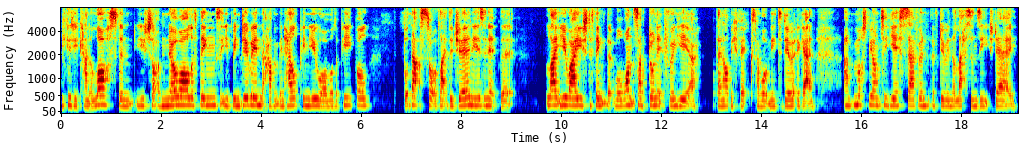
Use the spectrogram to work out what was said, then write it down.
because you're kind of lost and you sort of know all the things that you've been doing that haven't been helping you or other people but that's sort of like the journey, isn't it? That, like you, I used to think that, well, once I've done it for a year, then I'll be fixed. I won't need to do it again. I must be on to year seven of doing the lessons each day.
